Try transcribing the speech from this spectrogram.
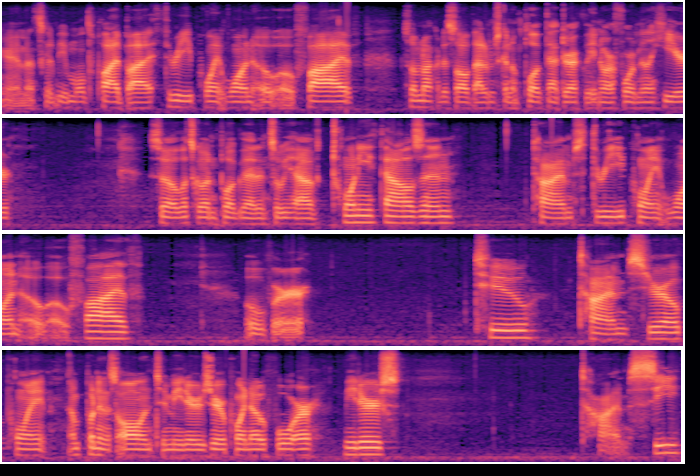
and that's going to be multiplied by 3.1005. So I'm not going to solve that, I'm just going to plug that directly into our formula here. So let's go ahead and plug that in. So we have 20,000 times 3.1005 over 2 times 0. Point, I'm putting this all into meters, 0.04 meters times c.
